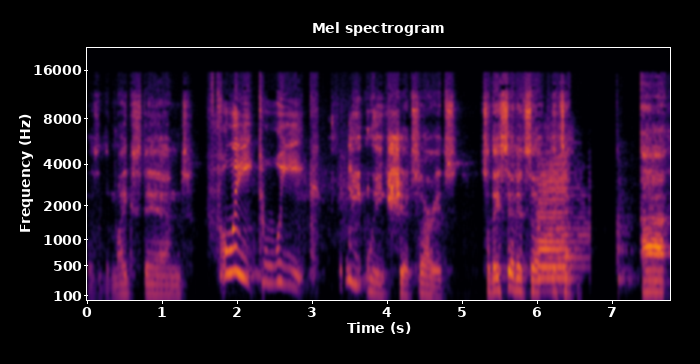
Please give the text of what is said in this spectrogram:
because of the mic stand. Fleet Week. Fleet Week. Shit. Sorry. It's so they said it's a it's a uh,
